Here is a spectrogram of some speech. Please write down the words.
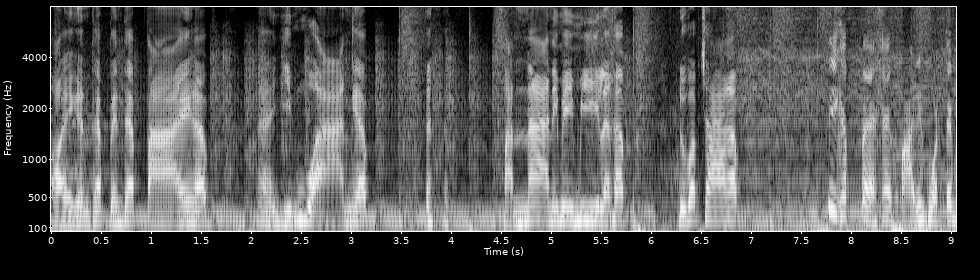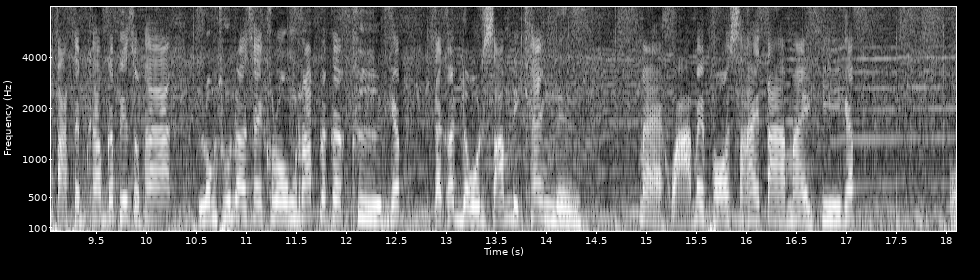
ต่อยกันแทบเป็นแทบตายครับแหม่ยิ้มหวานครับฟันหน้านี่ไม่มีแล้วครับ ดูพับชาครับนี่ครับแหมแข้งขวานี่หัวดเต็มปากเต็มคำครับเพียรโสภาลงทุนเอาชายโครงรับแล้วก็คืนครับ แต่ก็โดนซ้ำอีกแข้งหนึ่งแหมขวาไม่พอซ้ายตามมาอีกทีครับโอ้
